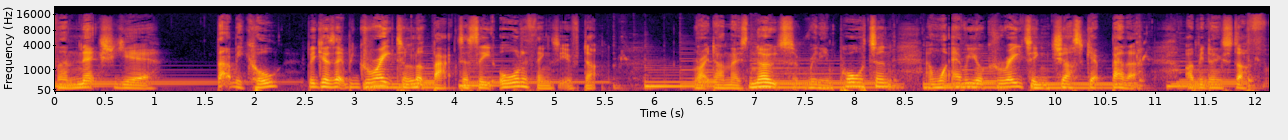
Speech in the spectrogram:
for the next year. That'd be cool because it'd be great to look back to see all the things that you've done. Write down those notes, really important, and whatever you're creating, just get better. I've been doing stuff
